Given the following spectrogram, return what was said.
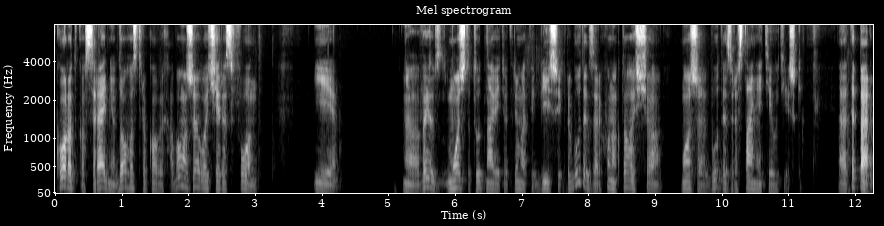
коротко, середньо, довгострокових, або, можливо, через фонд. І е, ви можете тут навіть отримати більший прибуток за рахунок того, що може бути зростання TLT-шки. Е, Тепер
